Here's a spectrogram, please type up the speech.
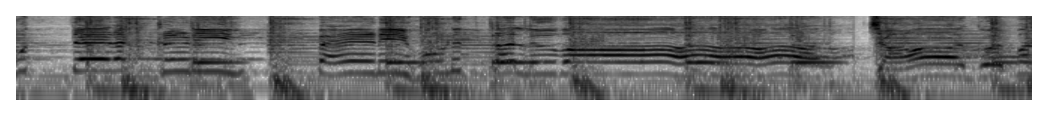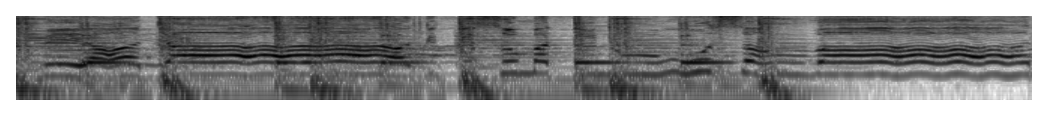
ਉੱਤੇ ਰੱਖਣੀ ਪੈਣੀ ਹੁਣ ਤਲਵਾਰ। ਜਾਗ ਓਏ ਬੰਦਿਆ, ਜਾਗ ਕਿਸਮਤ ਨੂੰ ਸੰਵਾਰ।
